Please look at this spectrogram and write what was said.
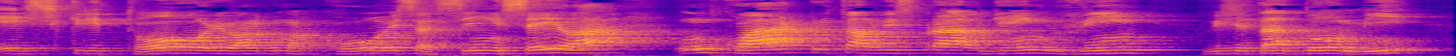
escritório, alguma coisa assim, sei lá, um quarto talvez para alguém vir visitar, dormir.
